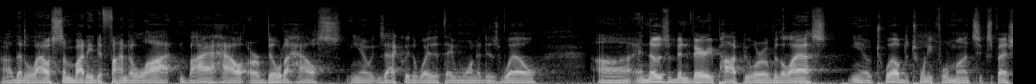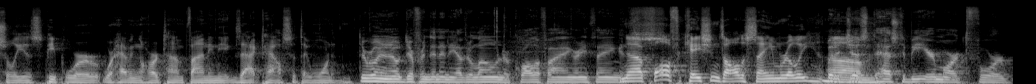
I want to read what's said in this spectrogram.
uh, that allows somebody to find a lot, buy a house, or build a house, you know, exactly the way that they want it as well. Uh, and those have been very popular over the last you know 12 to 24 months especially as people were, were having a hard time finding the exact house that they wanted they're really no different than any other loan or qualifying or anything it's, no qualifications all the same really but it just um, has to be earmarked for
